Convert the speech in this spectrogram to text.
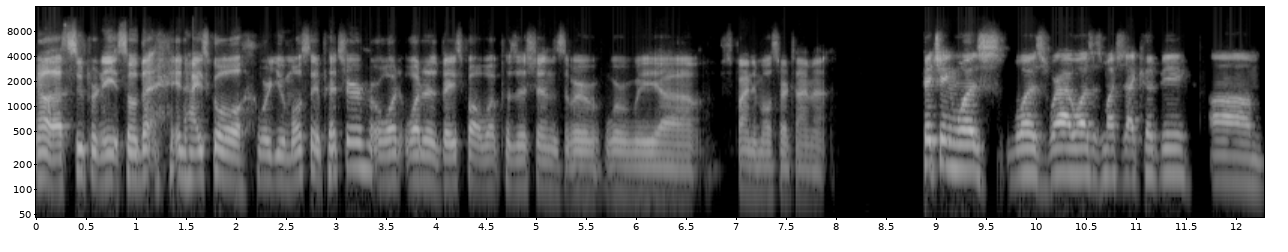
no, that's super neat. So that in high school, were you mostly a pitcher or what what is baseball? What positions were were we uh spending most of our time at? Pitching was was where I was as much as I could be. Um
